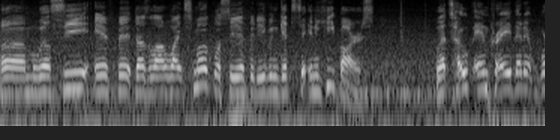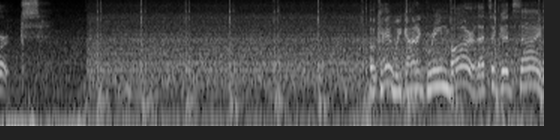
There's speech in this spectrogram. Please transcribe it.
Um, we'll see if it does a lot of white smoke. We'll see if it even gets to any heat bars. Let's hope and pray that it works. Okay, we got a green bar. That's a good sign.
